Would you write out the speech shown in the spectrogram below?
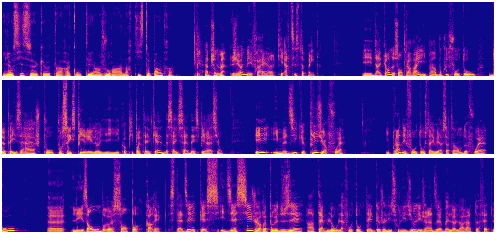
Il y a aussi ce que tu as raconté un jour à un artiste peintre? Absolument. J'ai un de mes frères qui est artiste peintre. Et dans le cadre de son travail, il prend beaucoup de photos de paysages pour, pour s'inspirer. Il ne copie pas tel quel, mais ça lui sert d'inspiration. Et il me dit que plusieurs fois, il prend des photos, c'est arrivé un certain nombre de fois, où euh, les ombres sont pas correctes. C'est-à-dire qu'il disait, si je reproduisais en tableau la photo telle que je l'ai sous les yeux, les gens diraient, ben là, Laurent, tu as fait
